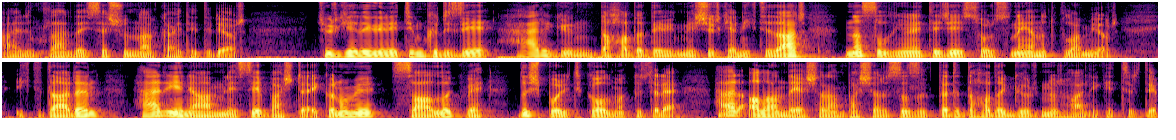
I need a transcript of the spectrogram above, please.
ayrıntılarda ise şunlar kaydediliyor. Türkiye'de yönetim krizi her gün daha da derinleşirken iktidar nasıl yöneteceği sorusuna yanıt bulamıyor. İktidarın her yeni hamlesi başta ekonomi, sağlık ve dış politika olmak üzere her alanda yaşanan başarısızlıkları daha da görünür hale getirdi.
